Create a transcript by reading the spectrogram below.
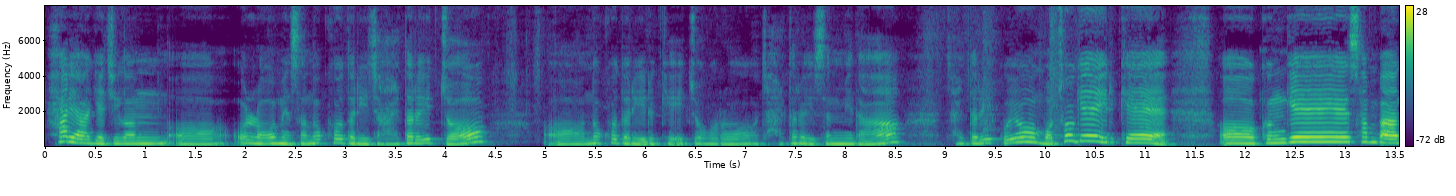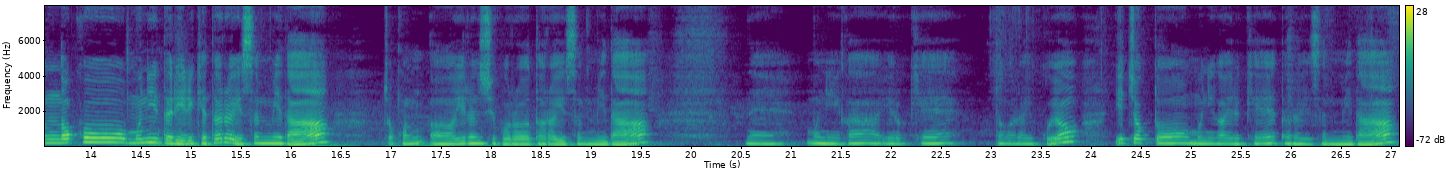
화려하게 지금 어, 올라오면서 노코들이 잘 들어 있죠. 어, 노코들이 이렇게 이쪽으로 잘 들어 있습니다. 잘 들어 있고요. 모촉에 이렇게 어, 건개 산반 노코 무늬들이 이렇게 들어 있습니다. 조금 어, 이런 식으로 들어 있습니다. 네, 무늬가 이렇게 들어 있고요. 이쪽도 무늬가 이렇게 들어 있습니다.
